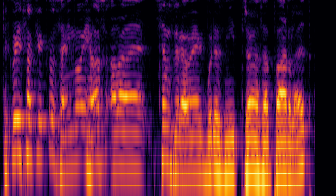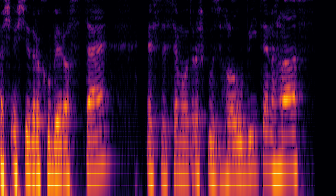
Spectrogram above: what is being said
Takový fakt jako zajímavý hlas, ale jsem zvědavý, jak bude znít třeba za pár let, až ještě trochu vyroste. Jestli se mu trošku zhloubí ten hlas.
